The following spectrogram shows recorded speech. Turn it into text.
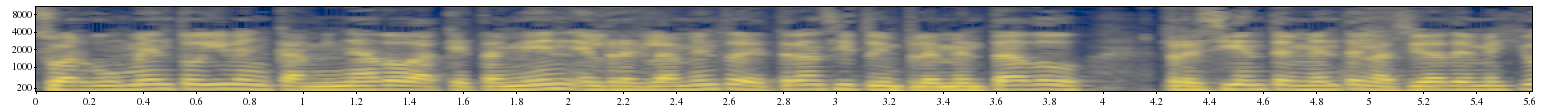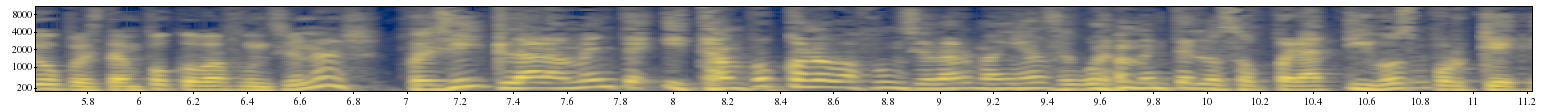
su argumento iba encaminado a que también el reglamento de tránsito implementado recientemente en la Ciudad de México, pues tampoco va a funcionar. Pues sí, claramente. Y tampoco no va a funcionar mañana seguramente los operativos porque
